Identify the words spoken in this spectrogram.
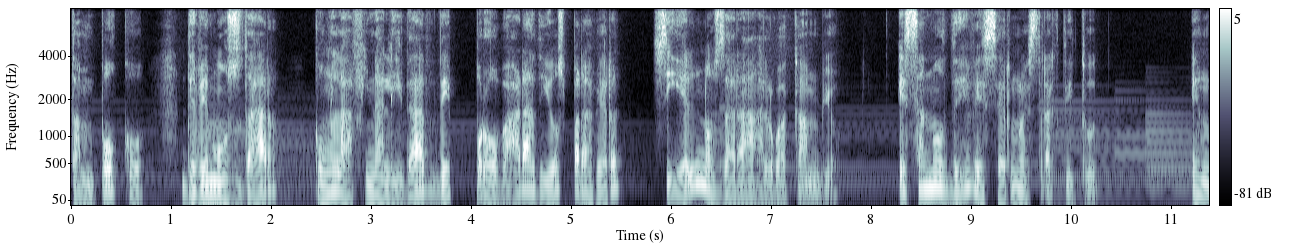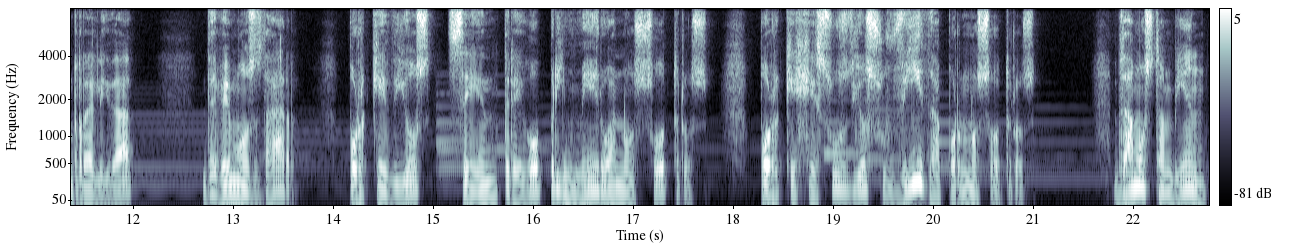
Tampoco debemos dar con la finalidad de probar a Dios para ver si Él nos dará algo a cambio. Esa no debe ser nuestra actitud. En realidad, debemos dar porque Dios se entregó primero a nosotros, porque Jesús dio su vida por nosotros damos también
